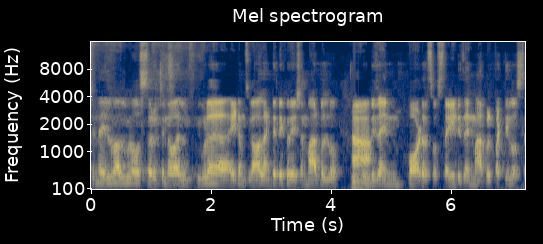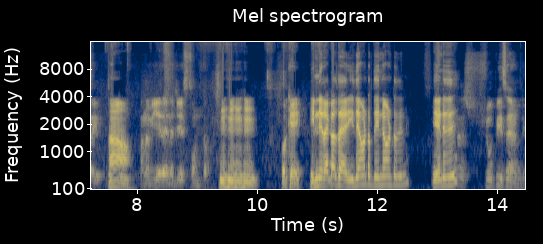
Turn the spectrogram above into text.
చిన్న ఇల్లు వాళ్ళు కూడా వస్తారు చిన్న వాళ్ళకి కూడా ఐటమ్స్ కావాలంటే డెకరేషన్ మార్బుల్లో డిజైన్ బార్డర్స్ వస్తాయి డిజైన్ మార్బుల్ పట్టీలు వస్తాయి. ఆ. మనం ఏదైనా చేస్తూ ఉంటాం. ఓకే. ఇన్ని రకాలు తయారు. ఇదేమంటారు దీన్ని ఏమంటారు దీన్ని? ఏంటిది? షూ పీసే అండి.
